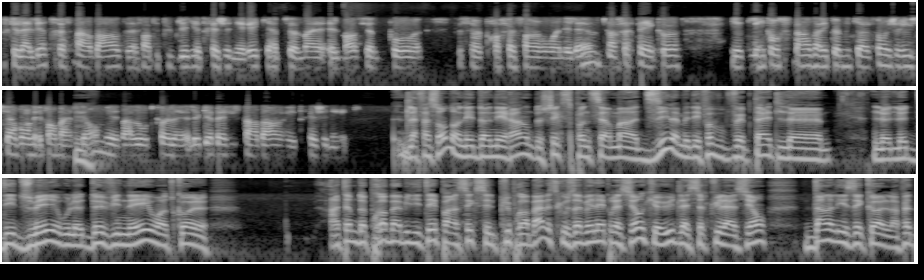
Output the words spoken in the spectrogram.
Parce que la lettre standard de la santé publique est très générique et actuellement, elle mentionne pas que c'est un professeur ou un élève. Dans certains cas, il y a de l'inconsistance dans les communications et j'ai réussi à avoir l'information, hmm. mais dans l'autre cas, le gabarit standard est très générique de la façon dont les données rentrent, je sais que c'est pas nécessairement dit, là, mais des fois, vous pouvez peut-être le, le, déduire ou le deviner, ou en tout cas, en termes de probabilité, penser que c'est le plus probable. Est-ce que vous avez l'impression qu'il y a eu de la circulation dans les écoles? En fait,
